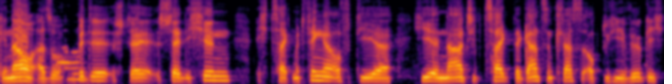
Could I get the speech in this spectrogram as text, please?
Genau, also wow. bitte stell, stell dich hin, ich zeig mit Finger auf dir. Hier Najib zeigt der ganzen Klasse, ob du hier wirklich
